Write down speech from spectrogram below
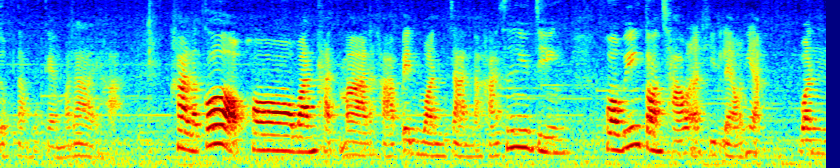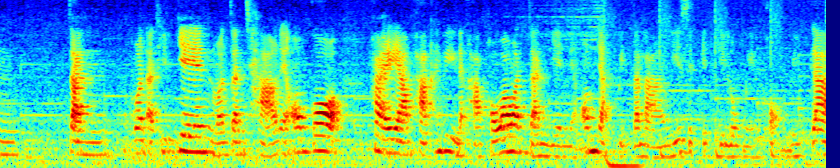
จบตามโปรแกรมมาได้ค่ะ ค่ะแล้วก็พอวันถัดมานะคะเป็นวันจันทร์นะคะ ซึ่งจริงๆ พอวิ่งตอนเช้าวันอาทิตย์แล้วเนี่ยวันจันทร์วันอาทิตย์เย็น วันจันทร์เช้าเนี่ยอ้อมก็พยายามพักให้ดีนะคะ เพราะว่าวันจันทร์เย็นเนี่ยอ้อมอยากปิดตาราง 21 กิโลเมตรของวีเก้า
